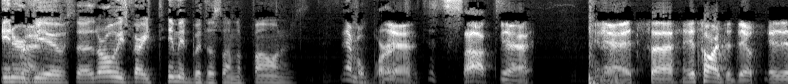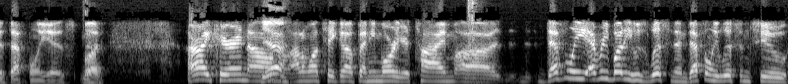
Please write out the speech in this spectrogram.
interview. So they're always very timid with us on the phone. It's, it's never worked. Yeah. It just sucks. Yeah, you know? yeah, it's uh, it's hard to do. It, it definitely is. But all right, Kieran, um, Yeah. I don't want to take up any more of your time. Uh, definitely, everybody who's listening, definitely listen to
